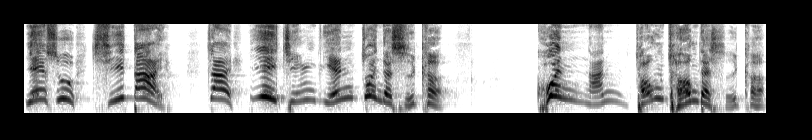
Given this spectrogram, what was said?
耶稣期待在疫情严峻的时刻、困难重重的时刻、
